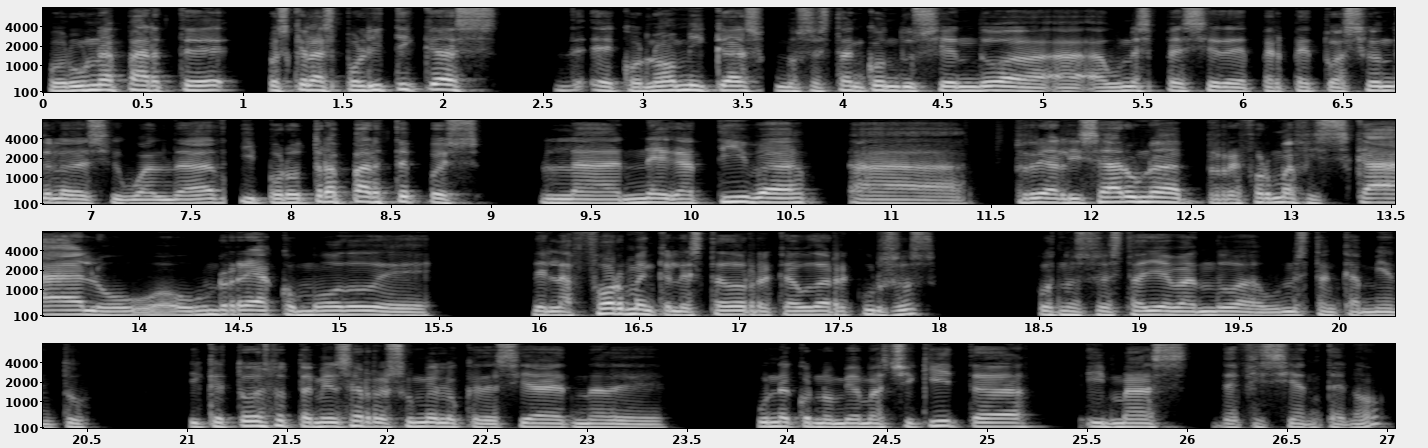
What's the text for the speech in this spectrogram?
Por una parte, pues que las políticas económicas nos están conduciendo a, una especie de perpetuación de la desigualdad y por otra parte, pues la negativa a realizar una reforma fiscal o, un reacomodo de, de, la forma en que el Estado recauda recursos, pues nos está llevando a un estancamiento y que todo esto también se resume a lo que decía Edna de una economía más chiquita y más deficiente, ¿no?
